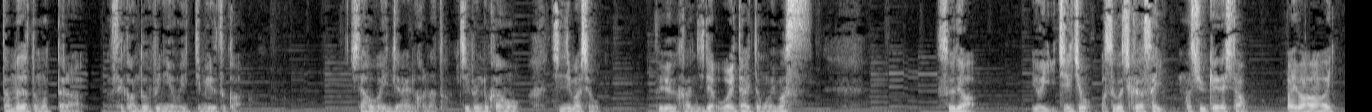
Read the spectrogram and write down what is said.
ダメだと思ったら、セカンドオピニオン行ってみるとか、した方がいいんじゃないのかなと。自分の勘を信じましょう。という感じで終わりたいと思います。それでは、良い一日をお過ごしください。マシュウケイでした。バイバーイ。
